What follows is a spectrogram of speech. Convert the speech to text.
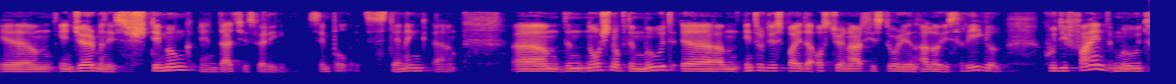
Um, in German is Stimmung. In Dutch is very simple, it's stemming. Um, um, the notion of the mood um, introduced by the Austrian art historian Alois Riegl, who defined mood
